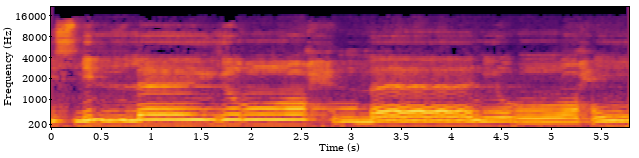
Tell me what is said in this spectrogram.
بسم الله الرحمن الرحيم.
